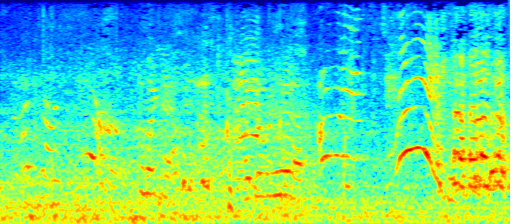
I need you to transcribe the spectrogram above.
Oh over here! oh, it's 10!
